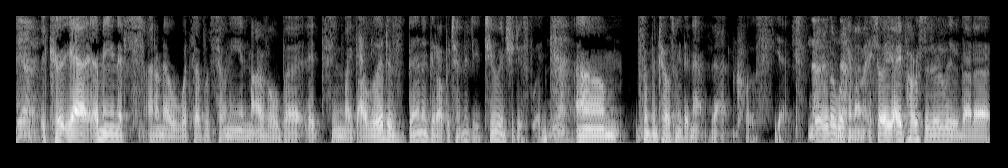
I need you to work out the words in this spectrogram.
Yeah. It could, yeah. I mean, if I don't know what's up with Sony and Marvel, but it seemed like that would have been a good opportunity to introduce Blade. Yeah. Um, something tells me they're not that close yet. Nah, they're they're working on it. So I, I posted earlier that uh,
